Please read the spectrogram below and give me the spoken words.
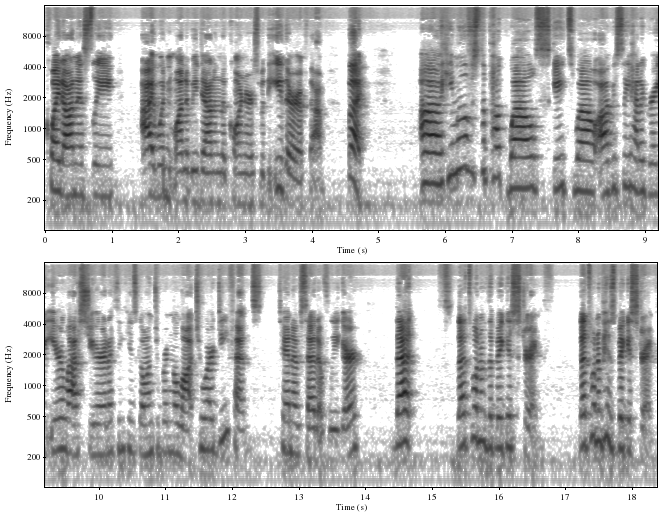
quite honestly, I wouldn't want to be down in the corners with either of them. But uh, he moves the puck well, skates well, obviously had a great year last year, and I think he's going to bring a lot to our defense. Tanev said of Weegar. That that's one of the biggest strengths. That's one of his biggest strengths.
